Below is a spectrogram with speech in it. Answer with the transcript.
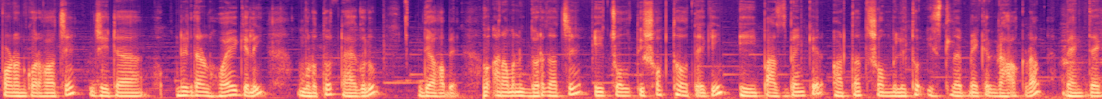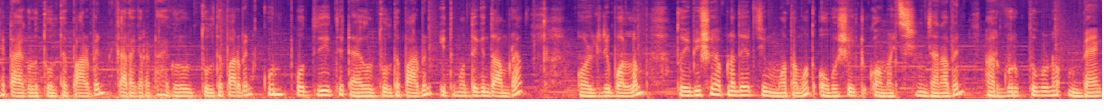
প্রণয়ন করা হচ্ছে, যেটা নির্ধারণ হয়ে গেলেই মূলত টাকাগুলো দেওয়া হবে। তো আনুমানিক ধরা যাচ্ছে, এই চলতি সপ্তাহ থেকেই এই পাঁচ ব্যাংকের অর্থাৎ সম্মিলিত ইসলাম ব্যাংকের গ্রাহকরা ব্যাংক থেকে টাকাগুলো তুলতে পারবেন কারা কারা টাকাগুলো তুলতে পারবেন, কোন পদ্ধতিতে টাকাগুলো তুলতে পারবেন, ইতিমধ্যে কিন্তু আমরা অলরেডি বললাম। তো এই বিষয়ে আপনাদের যে মতামত, অবশ্যই একটু কমেন্ট জানাবেন। আর গুরুত্বপূর্ণ ব্যাংক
